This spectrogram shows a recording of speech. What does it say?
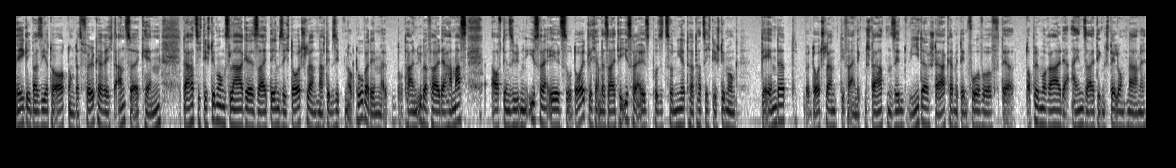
regelbasierte Ordnung, das Völkerrecht anzuerkennen. Da hat sich die Stimmungslage, seitdem sich Deutschland nach dem 7. Oktober, dem brutalen Überfall der Hamas auf den Süden Israels so deutlich an der Seite Israels positioniert hat, hat sich die Stimmung geändert. Deutschland, die Vereinigten Staaten sind wieder stärker mit dem Vorwurf der Doppelmoral, der einseitigen Stellungnahme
